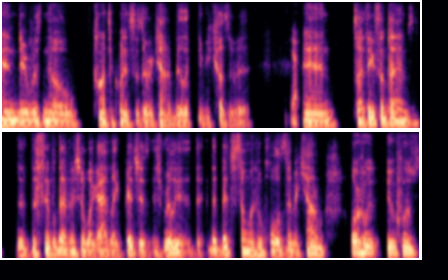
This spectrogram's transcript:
and there was no consequences or accountability because of it. Yeah. And so I think sometimes the, the simple definition of what guys like bitches is really the, the bitch is someone who holds them accountable or who who's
